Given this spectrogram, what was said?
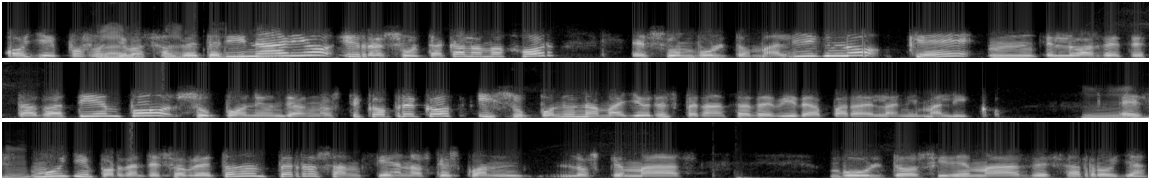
oye, pues lo llevas al veterinario y resulta que a lo mejor es un bulto maligno que mm, lo has detectado a tiempo, supone un diagnóstico precoz y supone una mayor esperanza de vida para el animalico. Es muy importante, sobre todo en perros ancianos, que es cuando, los que más bultos y demás desarrollan.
